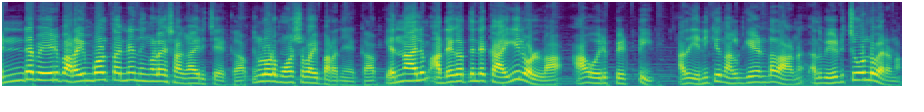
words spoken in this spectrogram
എന്റെ പേര് പറയുമ്പോൾ തന്നെ നിങ്ങളെ ശകാരിച്ചേക്കാം. നിങ്ങളോട് മോശമായി പറഞ്ഞേക്കാം. എന്നാലും അദ്ദേഹത്തിന്റെ കയ്യിലുള്ള ആ ഒരു പെട്ടി അത് എനിക്ക് നൽകേണ്ടതാണ്. അത് മേടിച്ചുകൊണ്ട് വരണം.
